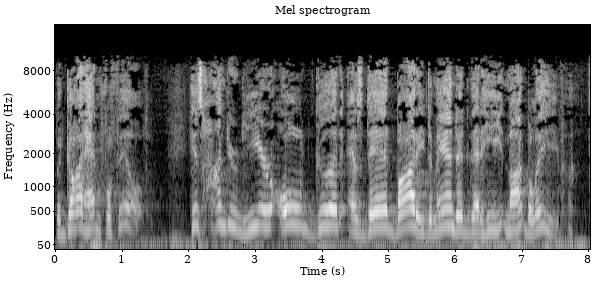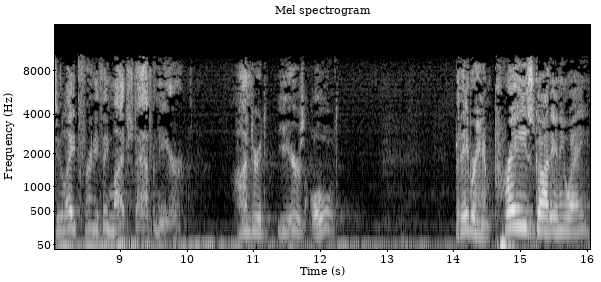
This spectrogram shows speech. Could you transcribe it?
but God hadn't fulfilled. His hundred year old good as dead body demanded that he not believe. Too late for anything much to happen here. Hundred years old. But Abraham praised God anyway.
